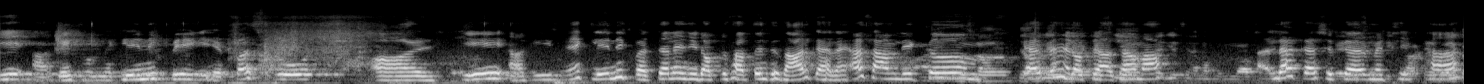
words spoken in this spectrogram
ये आ गए हम मैं क्लिनिक पे, ये है फ़र्स्ट फ्लोर और ये आगे मैं क्लिनिक पर चलें। जी डॉक्टर साहब तो इंतज़ार कर रहे हैं। अस्सलाम। वालेकुम कैसे हैं? डॉक्टर आज़म? आप? अल्लाह का शुक्र मैं ठीक ठाक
